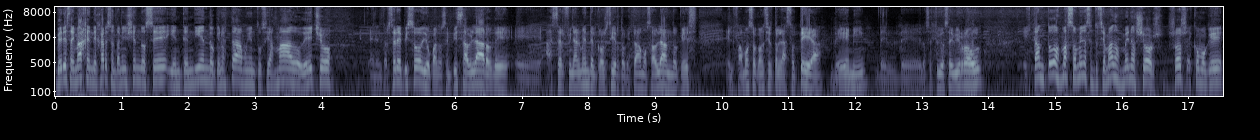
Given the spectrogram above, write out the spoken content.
ver esa imagen de Harrison también yéndose y entendiendo que no estaba muy entusiasmado, de hecho, en el tercer episodio, cuando se empieza a hablar de eh, hacer finalmente el concierto que estábamos hablando, que es el famoso concierto en la azotea de Emmy, de los estudios Abbey Road, están todos más o menos entusiasmados, menos George. George es como que.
